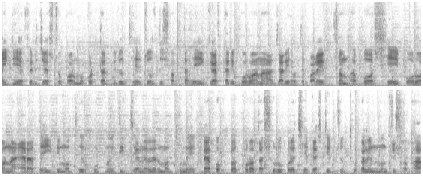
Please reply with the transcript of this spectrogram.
আইডিএফ এর জ্যেষ্ঠ কর্মকর্তার বিরুদ্ধে চলতি সপ্তাহে গ্রেফতারি পরোয়ানা জারি হতে পারে। সম্ভাব্য সেই পরোয়ানা এড়াতে ইতিমধ্যে কূটনৈতিক চ্যানেলের মাধ্যমে ব্যাপক তৎপরতা শুরু করেছে দেশটির যুদ্ধকালীন মন্ত্রিসভা।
